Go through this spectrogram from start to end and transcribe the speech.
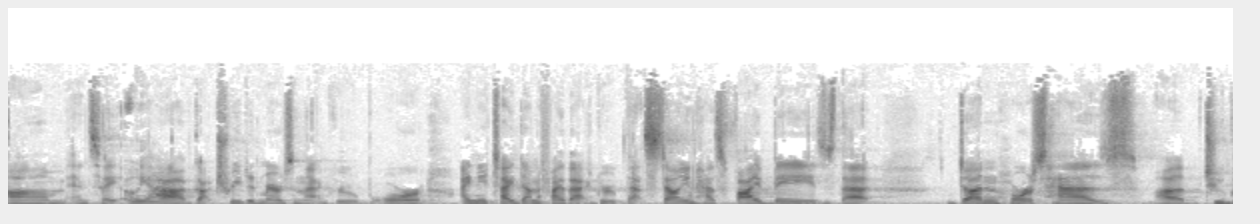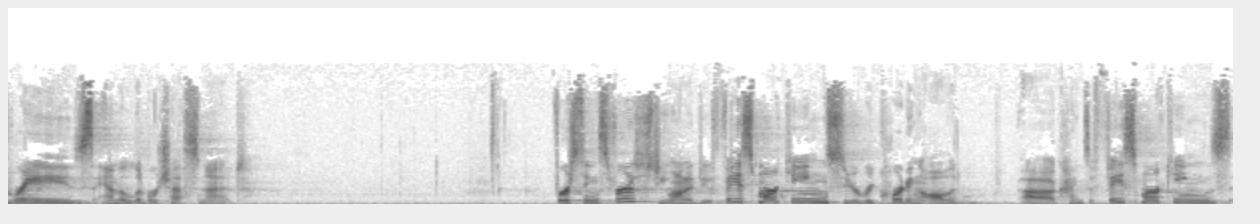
um, and say, oh, yeah, I've got treated mares in that group, or I need to identify that group. That stallion has five bays, that dun horse has uh, two grays and a liver chestnut. First things first, you want to do face markings, so you're recording all the uh, kinds of face markings,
